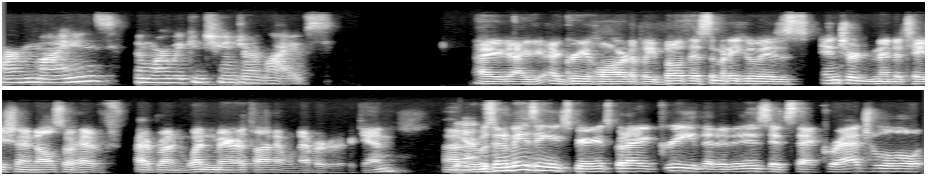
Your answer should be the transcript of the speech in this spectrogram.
our minds the more we can change our lives I, I, agree wholeheartedly. Both as somebody who has entered meditation and also have I've run one marathon. I will never do it again. Um, yeah. It was an amazing experience, but I agree that it is. It's that gradual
